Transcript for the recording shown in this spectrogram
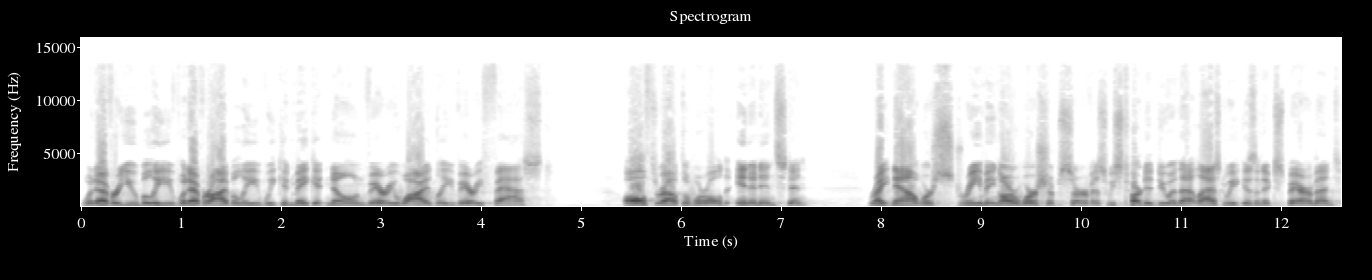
Whatever you believe, whatever I believe, we can make it known very widely, very fast, all throughout the world in an instant. Right now, we're streaming our worship service. We started doing that last week as an experiment.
